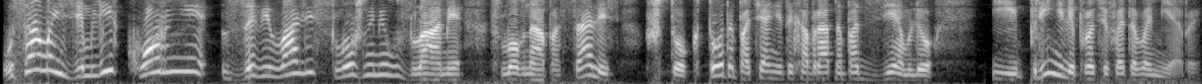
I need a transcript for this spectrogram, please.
У самой земли корни завивались сложными узлами, словно опасались, что кто-то потянет их обратно под землю, и приняли против этого меры.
